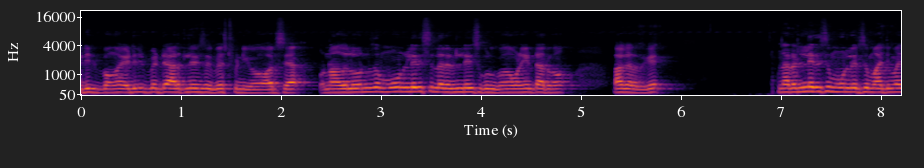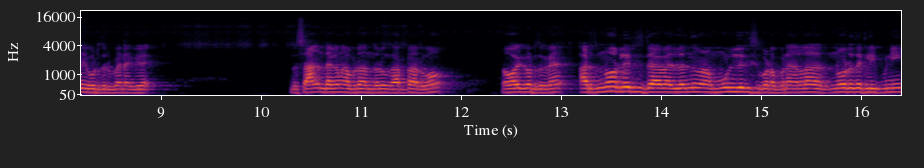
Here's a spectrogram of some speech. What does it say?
எடிட் போங்க. எடிட் போயிட்டு அடுத்த லிரிக்ஸ் பேஸ்ட் பண்ணிக்கோங்க. வரிசையாக நான் அதில் வந்து மூணு லிரிக்ஸ் இல்லை ரெண்டு லிரிக்ஸ் கொடுக்குவாங்க நீட்டாக இருக்கும் பார்க்குறதுக்கு நான் ரெண்டு லிரிக்ஸ் மூணு லிரிக்ஸ் மாற்றி மாற்றி கொடுத்துருப்பேன் எனக்கு. இந்த சாங் தக்கன அப்படி தான் வந்துடும் கரெக்டாக இருக்கும். நான் ஓகே கொடுத்துக்கிறேன். அடுத்து இன்னொரு லிரிக்ஸ் தேவை. அதுலேருந்து நான் மூணு லிரிக்ஸ் போட போகிறேன் அதனால் இன்னொரு இதை கிளிக் பண்ணி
